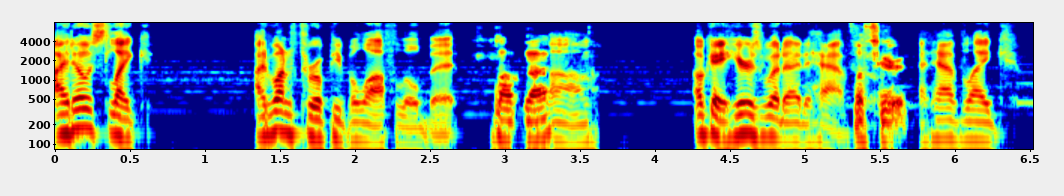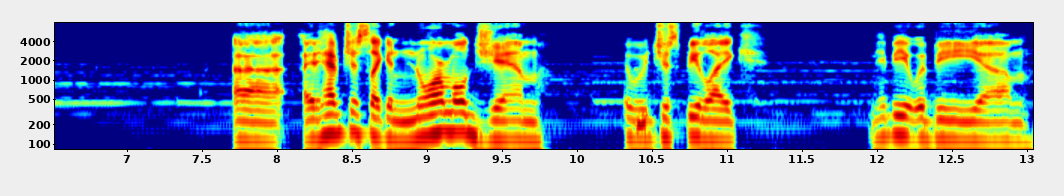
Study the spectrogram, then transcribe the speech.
I'd host like, I'd want to throw people off a little bit. Love that. Um, okay, here's what I'd have. Let's hear it. I'd have like uh I'd have just like a normal gym. It would just be like maybe it would be um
